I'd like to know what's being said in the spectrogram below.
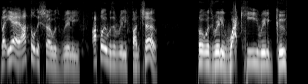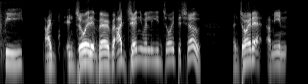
But yeah, I thought this show was really. I thought it was a really fun show. thought it was really wacky, really goofy. I enjoyed it very, very. I genuinely enjoyed the show. Enjoyed it. I mean,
